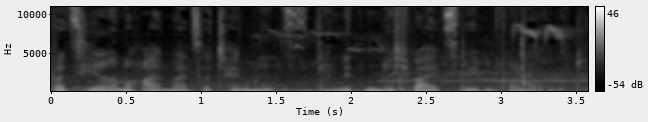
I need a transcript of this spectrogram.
Spaziere noch einmal zur Temnitz, die mitten durch Walsleben verläuft.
